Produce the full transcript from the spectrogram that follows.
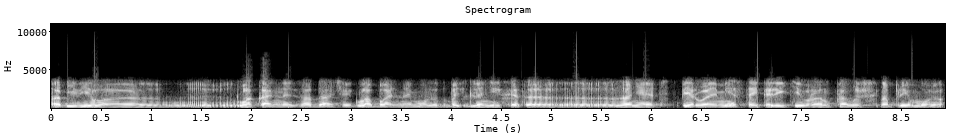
объявила э, локальной задачей, глобальной, может быть, для них это э, занять первое место и перейти в ранг повыше напрямую.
